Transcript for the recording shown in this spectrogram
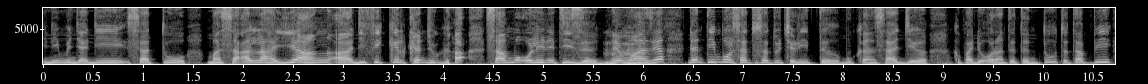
ini menjadi satu masalah yang uh, difikirkan juga sama oleh netizen mm-hmm. ya dan timbul satu-satu cerita bukan saja kepada orang tertentu tetapi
